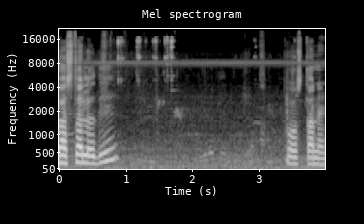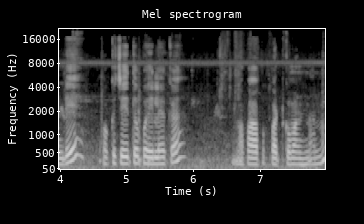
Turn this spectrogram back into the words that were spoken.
బస్తాలోది పోస్తానండి. ఒక చేతితో పోయలేక మా పాపకు పట్టుకోమంటున్నాను.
